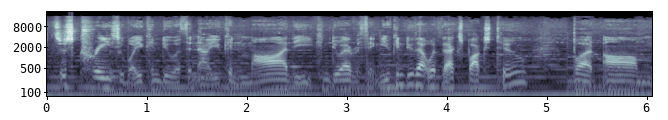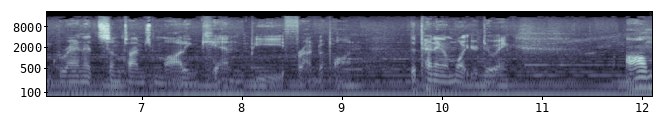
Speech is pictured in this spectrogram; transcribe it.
It's just crazy what you can do with it now. You can mod, you can do everything. You can do that with Xbox too, but um, granted, sometimes modding can be frowned upon, depending on what you're doing. Um,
